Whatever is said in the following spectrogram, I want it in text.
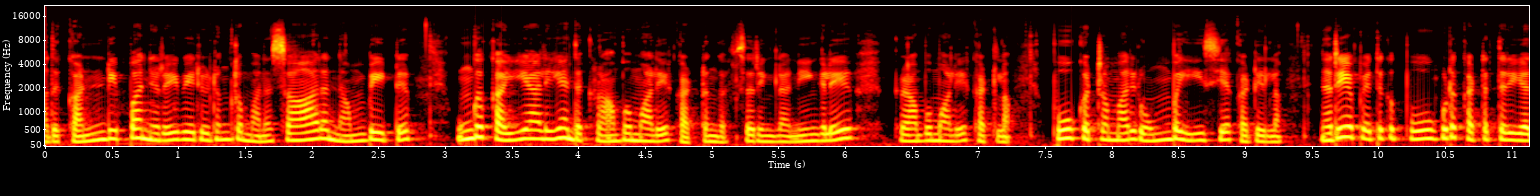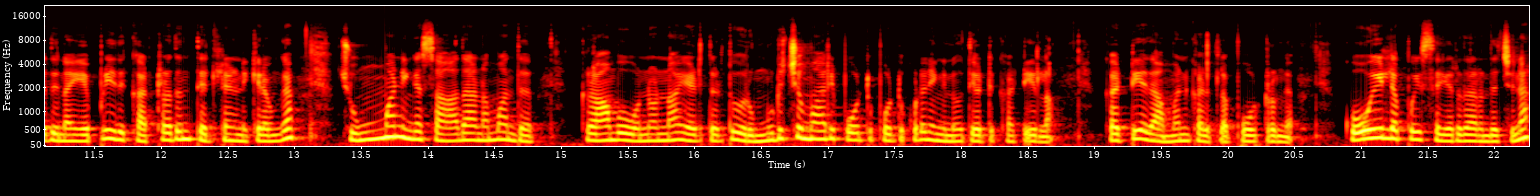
அது கண்டிப்பாக நிறைவேறிடுங்கிற மனசார நம்பிட்டு உங்கள் கையாலேயே அந்த கிராம்பு மாலையை கட்டுங்க. சரிங்களா? நீங்களே கிராம்பு மாலையை கட்டலாம். பூ கட்டுற மாதிரி ரொம்ப ஈஸியாக கட்டிடலாம். நிறைய பேர்த்துக்கு பூ கூட கட்ட தெரியாது. நான் எப்படி இது கட்டுறதுன்னு தெரியல நினைக்கிறவங்க சும்மா நீங்கள் சாதாரணமாக அந்த கிராம்பு ஒன்று ஒன்றா எடுத்து எடுத்து ஒரு முடிச்ச மாதிரி போட்டு போட்டு கூட நீங்கள் நூற்றி எட்டு கட்டிடலாம். கட்டி அதை அம்மன் கழுத்தில் போட்டுருங்க. கோயிலில் போய் செய்கிறதா இருந்துச்சுன்னா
